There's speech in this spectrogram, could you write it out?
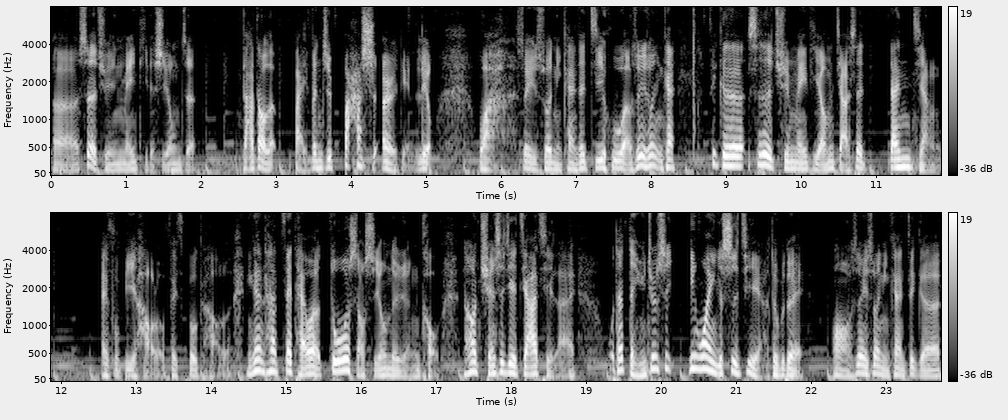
呃社群媒体的使用者。达到了百分之八十二点六，哇！所以说你看，这几乎啊，所以说你看这个社群媒体啊，我们假设单讲 FB 好了，Facebook 好了，你看它在台湾有多少使用的人口，然后全世界加起来，它等于就是另外一个世界啊，对不对？哦，所以说你看这个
